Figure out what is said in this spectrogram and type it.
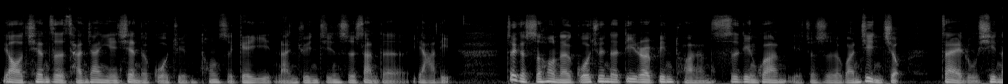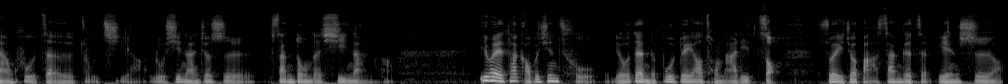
要牵制长江沿线的国军，同时给予南军军事上的压力。这个时候呢，国军的第二兵团司令官，也就是王进九，在鲁西南负责阻击啊。鲁西南就是山东的西南啊，因为他搞不清楚刘邓的部队要从哪里走，所以就把三个整编师啊，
